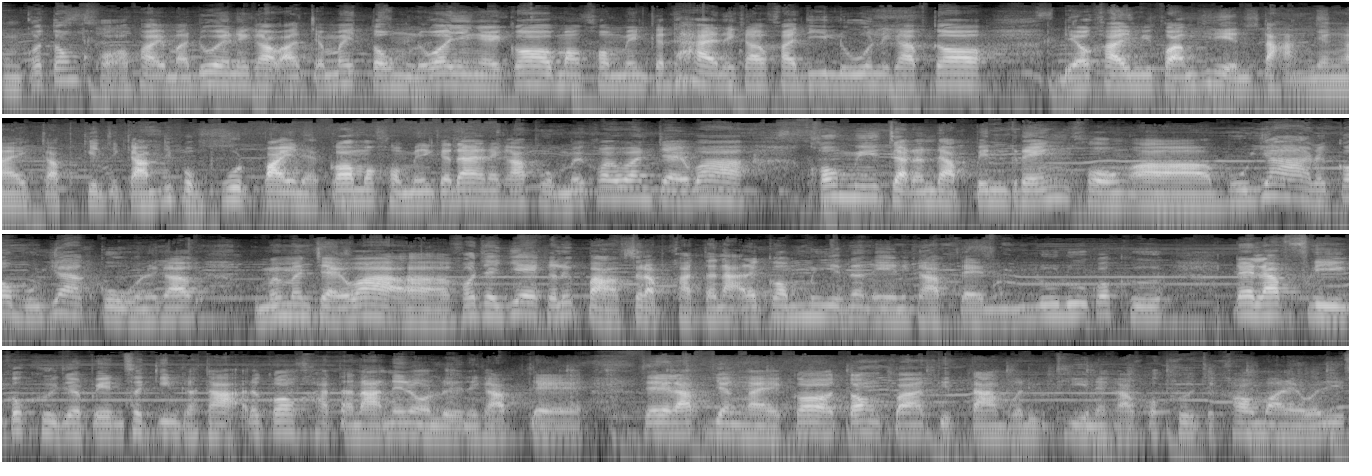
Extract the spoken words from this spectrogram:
ผมก็ต้องขออภัยมาด้วยนะครับ อาจจะไม่ตรงหรือว่ายังไงก็มาคอมเมนต์กันได้นะครับใครที่รู้นะครับก็เดี๋ยวใครมีความคิดเห็นต่างยังไงกับกิจกรรมที่ผมพูดไปเนี่ยก็มาคอมเมนต์กันได้นะครับ ผมไม่ค่อยวั่นใจว่า เขามีจัดอันดับเป็นแรงของบูย่าแล้วก็บูย่ากูนะครับผมไม่มั่นใจว่าเขาจะแยกกันหรือเปล่าสำหรับคาตนะแล้วก็มีดนั่นเองนะครับแต่รู้ๆก็คือได้รับฟรีก็คือจะเป็นสกินกระทะแล้วก็คาตนะแน่นอนเลยนะครับแต่จะได้รับยังไงก็ต้องมาติดตามกันอีกทีนะครับก็คือจะเข้ามาในวันที่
